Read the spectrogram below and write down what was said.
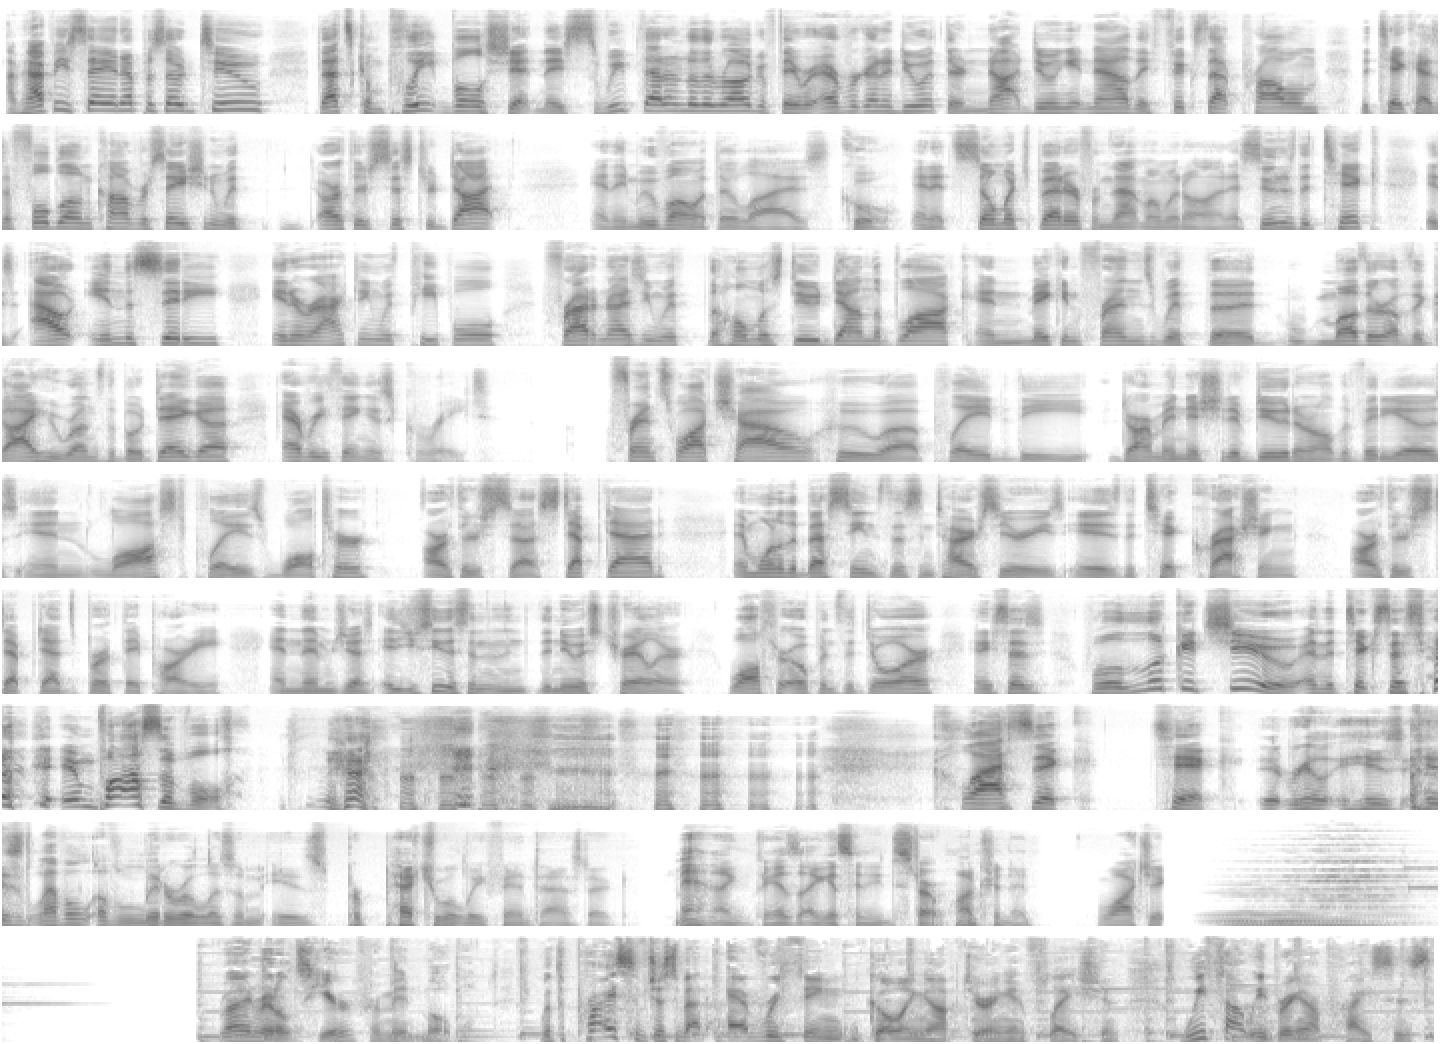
I'm happy to say in episode two, that's complete bullshit. And they sweep that under the rug. If they were ever going to do it, they're not doing it now. They fixed that problem. The tick has a full blown conversation with Arthur's sister Dot, and they move on with their lives. Cool. And it's so much better from that moment on. As soon as the tick is out in the city, interacting with people, fraternizing with the homeless dude down the block, and making friends with the mother of the guy who runs the bodega, everything is great. Francois Chau, who uh, played the Dharma Initiative dude on all the videos in Lost, plays Walter, Arthur's uh, stepdad. And one of the best scenes of this entire series is the tick crashing Arthur's stepdad's birthday party. And them just, you see this in the, the newest trailer. Walter opens the door and he says, Well, look at you. And the tick says, Impossible. Classic tick. It really his his level of literalism is perpetually fantastic. Man, I guess I guess I need to start watching it. Watching Ryan Reynolds here from Mint Mobile. With the price of just about everything going up during inflation, we thought we'd bring our prices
